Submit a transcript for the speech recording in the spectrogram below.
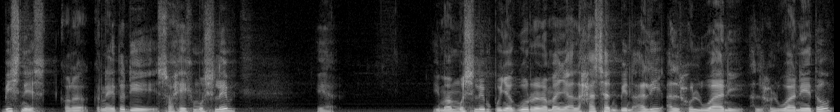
bisnis. Kalau karena itu di Sahih Muslim ya. Imam Muslim punya guru namanya Al Hasan bin Ali Al Hulwani. Al Hulwani itu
